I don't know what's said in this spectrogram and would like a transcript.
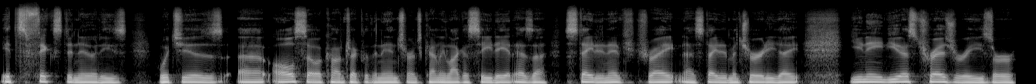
It's fixed annuities, which is uh, also a contract with an insurance company like a CD. It has a stated interest rate and a stated maturity date. You need U.S. Treasuries or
